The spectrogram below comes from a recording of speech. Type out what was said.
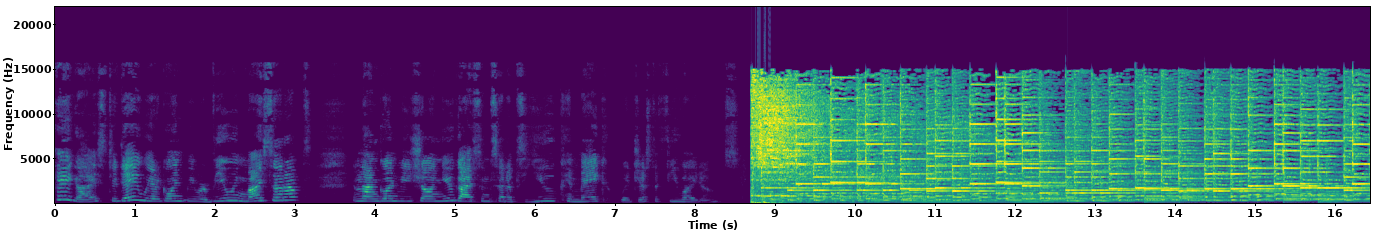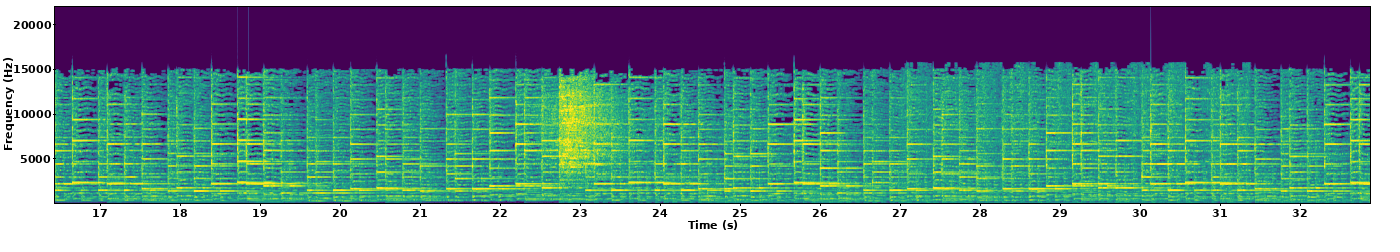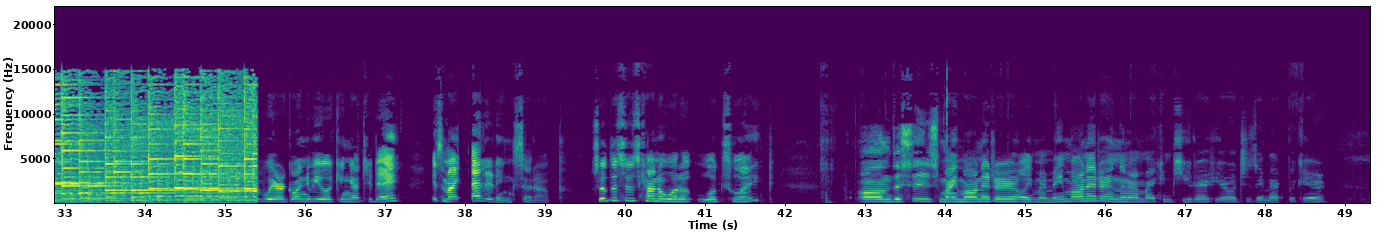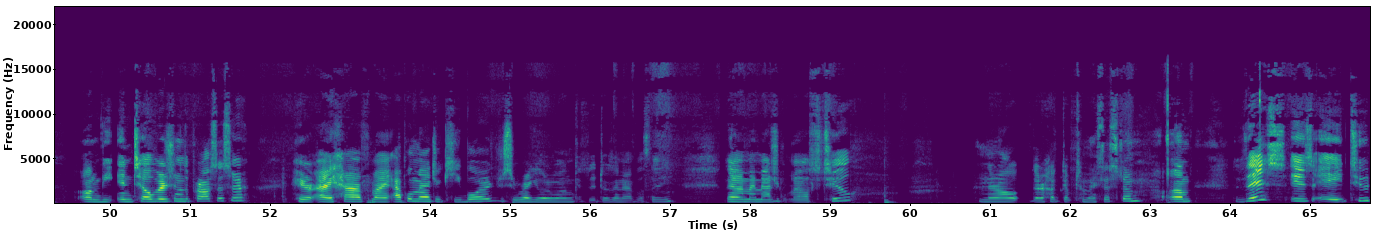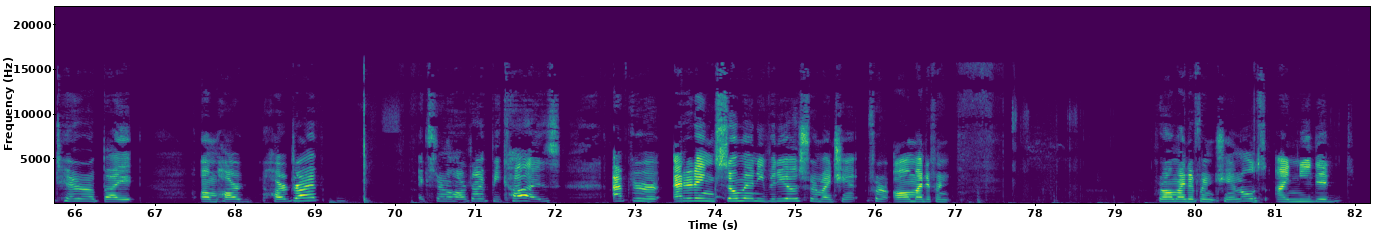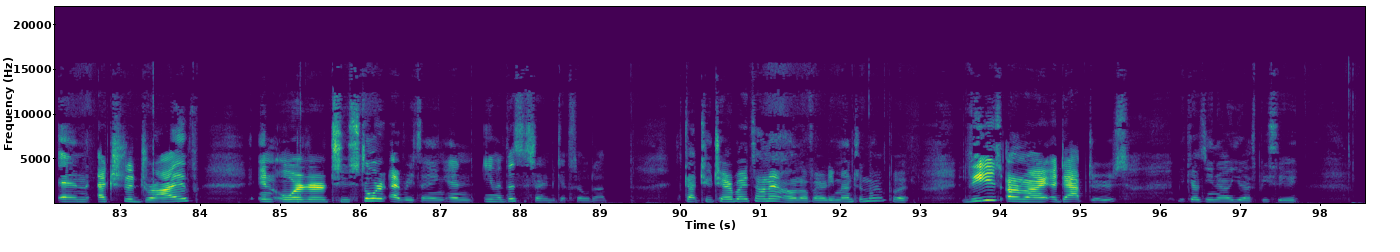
Hey guys, today we are going to be reviewing my setups and I'm going to be showing you guys some setups you can make with just a few items. Looking at today is my editing setup. So this is kind of what it looks like. Um, this is my monitor, like my main monitor, and then I have my computer here, which is a MacBook Air. Um, the Intel version of the processor. Here I have my Apple Magic keyboard, just a regular one because it doesn't have a thing. Then I have my Magic Mouse too. And they're all they're hooked up to my system. Um, this is a two terabyte um hard hard drive, external hard drive, because after editing so many videos for my chan for all my different for all my different channels, I needed an extra drive in order to store everything, and even this is starting to get filled up. It's got two terabytes on it. I don't know if I already mentioned that, but these are my adapters because you know USB-C,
